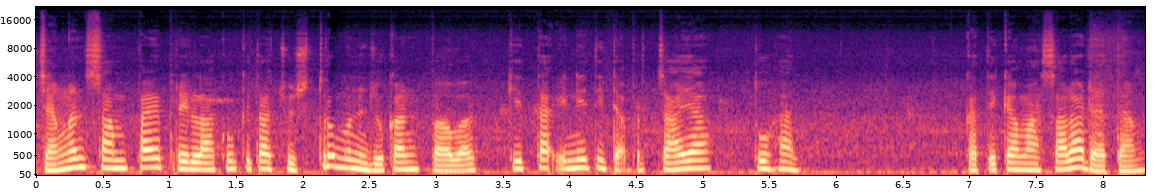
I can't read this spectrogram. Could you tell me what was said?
Jangan sampai perilaku kita justru menunjukkan bahwa kita ini tidak percaya Tuhan. Ketika masalah datang,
